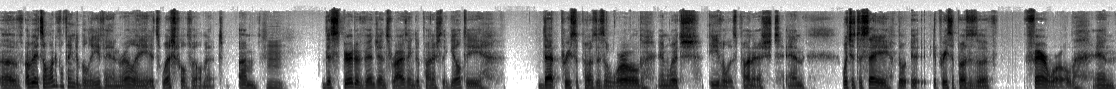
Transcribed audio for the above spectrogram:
of I mean it's a wonderful thing to believe in, really. It's wish fulfillment. Um hmm. The spirit of vengeance rising to punish the guilty that presupposes a world in which evil is punished and which is to say it, presupposes a fair world and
